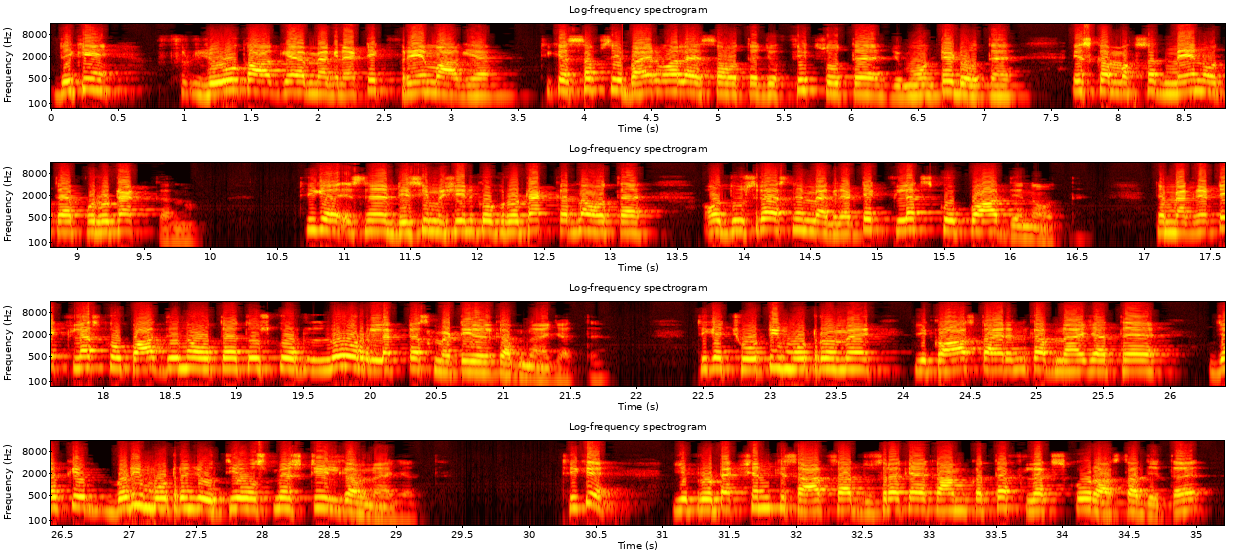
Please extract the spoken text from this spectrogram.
देखें योग आ गया मैग्नेटिक फ्रेम आ गया, ठीक है? सबसे बाहर वाला ऐसा होता है जो फिक्स होता है, जो माउंटेड होता है, इसका मकसद मेन होता है प्रोटेक्ट करना, ठीक है? इसने डीसी मशीन को प्रोटेक्ट करना होता है और दूसरा इसने मैग्नेटिक फ्लक्स को पाथ देना होता है। जब मैग्नेटिक फ्लक्स को पाथ देना होता है तो उसको लो रिलेक्टस मटेरियल का बनाया जाता है, ठीक है? छोटी मोटरों में ये कास्ट आयरन का बनाया जाता है, जबकि बड़ी मोटरें जो होती है, उसमें स्टील का बनाया जाता है। ठीक है? ये प्रोटेक्शन के साथ साथ दूसरा क्या काम करता है फ्लक्स को रास्ता देता है।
